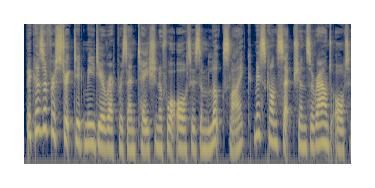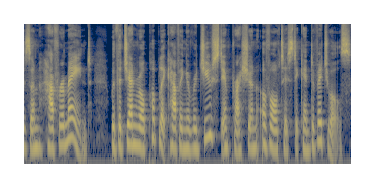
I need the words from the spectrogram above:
Because of restricted media representation of what autism looks like, misconceptions around autism have remained, with the general public having a reduced impression of autistic individuals.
